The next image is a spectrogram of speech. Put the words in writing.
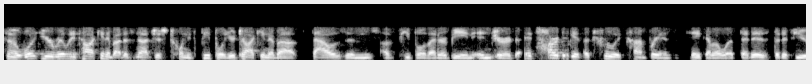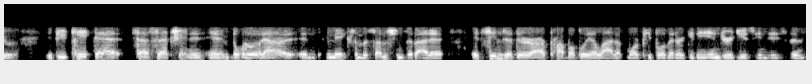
So what you're really talking about is not just 20 people. You're talking about thousands of people that are being injured. It's hard to get a truly comprehensive take about what that is, but if you if you take that section and, and blow it out and make some assumptions about it, it seems that there are probably a lot of more people that are getting injured using these than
